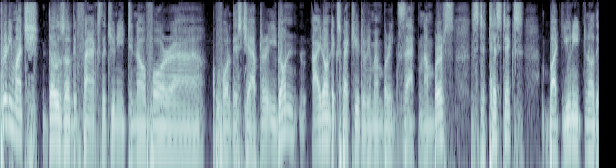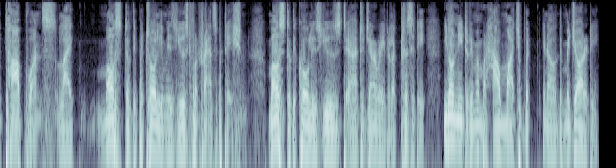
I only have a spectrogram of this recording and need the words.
pretty much those are the facts that you need to know for uh, for this chapter. You don't I don't expect you to remember exact numbers, statistics, but you need to know the top ones like most of the petroleum is used for transportation. Most of the coal is used uh, to generate electricity. You don't need to remember how much, but you know the majority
